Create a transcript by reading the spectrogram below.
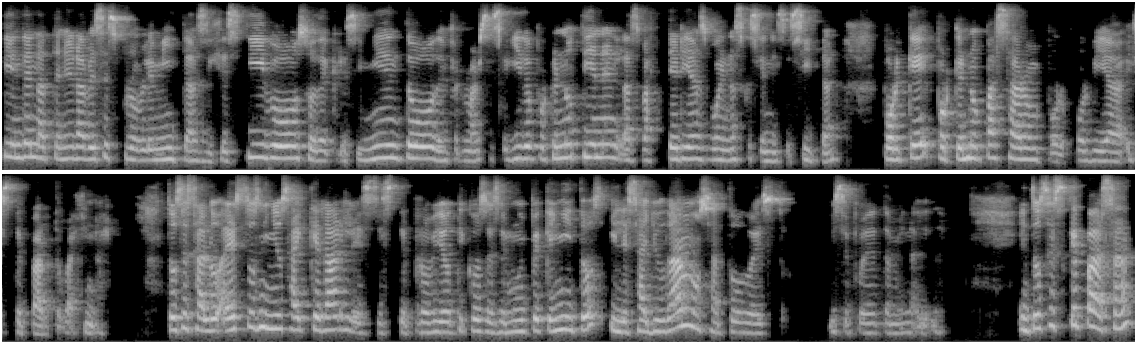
tienden a tener a veces problemitas digestivos o de crecimiento, de enfermarse seguido, porque no tienen las bacterias buenas que se necesitan. ¿Por qué? Porque no pasaron por, por vía este parto vaginal. Entonces, a, estos niños hay que darles este, probióticos desde muy pequeñitos y les ayudamos a todo esto. Y se puede también ayudar. Entonces, ¿qué pasa?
